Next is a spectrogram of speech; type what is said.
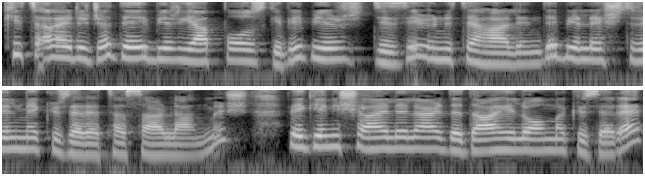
Kit ayrıca dev bir yapboz gibi bir dizi ünite halinde birleştirilmek üzere tasarlanmış ve geniş aileler de dahil olmak üzere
